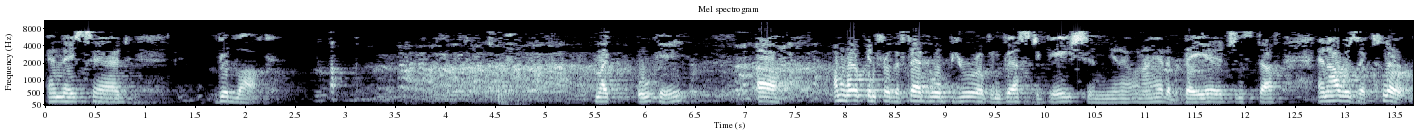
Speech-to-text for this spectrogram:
and they said, "Good luck." I'm like, okay. Uh, I'm working for the Federal Bureau of Investigation, you know, and I had a badge and stuff, and I was a clerk,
